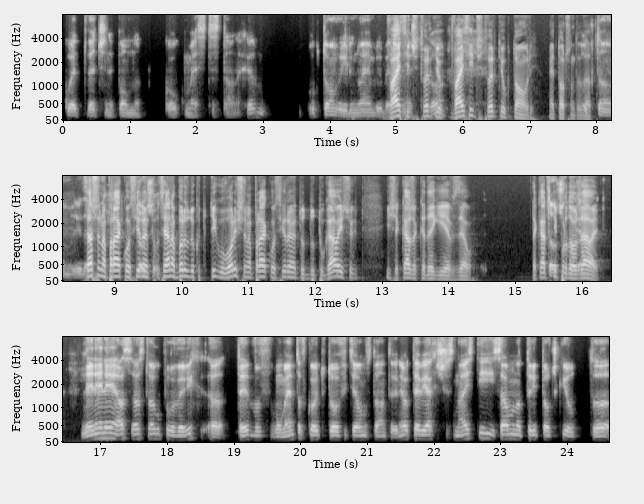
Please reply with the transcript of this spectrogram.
което вече не помня колко месеца станаха, октомври или ноември. 24, 24 октомври е точната дата. Октомври, да. Сега ще направя класирането. Точно. Сега набързо, докато ти говориш, ще направя класирането до тогава и ще, и ще кажа къде ги е взел. Така че Точно ти продължавай. Така. Не, не, не, аз, аз това го проверих. А, те в момента, в който той официално стана треньор, те бяха 16 и само на 3 точки от а,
